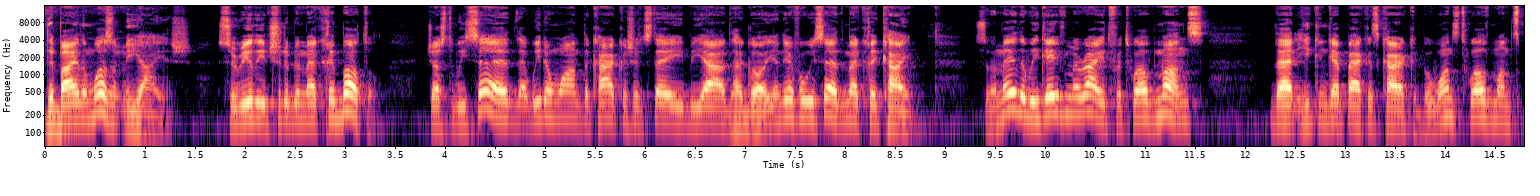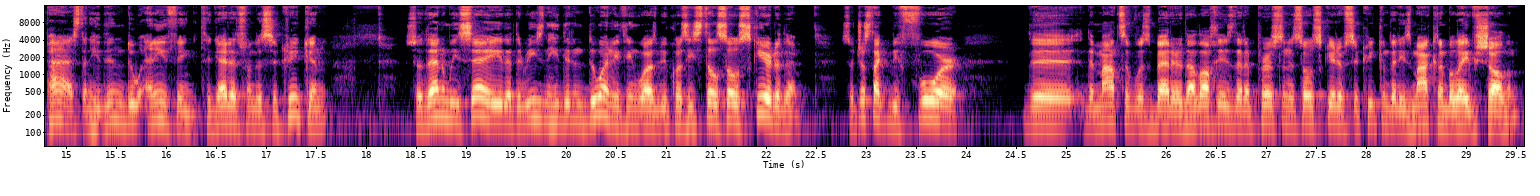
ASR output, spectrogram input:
the Bailam wasn't Miyayish. So really it should have been Mekhe Bottle. Just we said that we don't want the karka should stay biyad hagoy, and therefore we said mekhe kaim. So Mamela, we gave him a right for 12 months that he can get back his karka. But once 12 months passed and he didn't do anything to get it from the Sekrikin, so then we say that the reason he didn't do anything was because he's still so scared of them. So just like before the the matzav was better, the Allah is that a person is so scared of Sekrikim that he's makna believe shalom.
